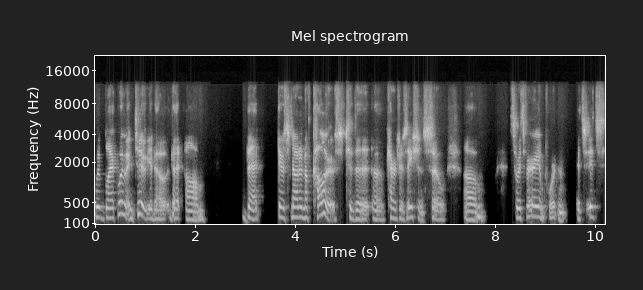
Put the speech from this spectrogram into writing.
with black women too. You know that um, that there's not enough colors to the uh, characterizations. So um, so it's very important. It's it's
